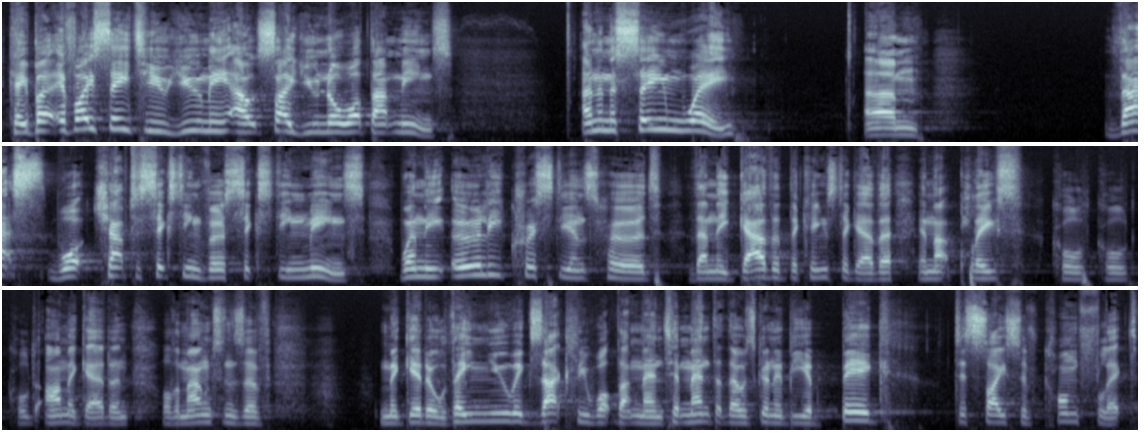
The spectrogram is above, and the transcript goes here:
Okay, but if I say to you, you, me, outside, you know what that means. And in the same way, um, that's what chapter 16, verse 16 means. When the early Christians heard, then they gathered the kings together in that place called, called, called Armageddon, or the mountains of Megiddo. They knew exactly what that meant. It meant that there was going to be a big decisive conflict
